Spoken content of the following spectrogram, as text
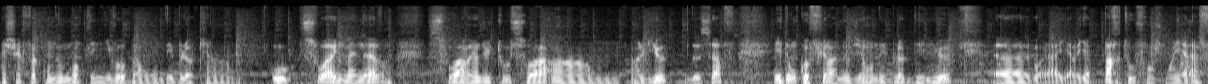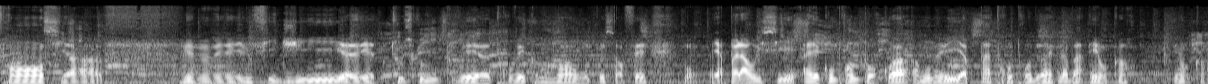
À chaque fois qu'on augmente les niveaux, bah, on débloque un, ou soit une manœuvre, soit rien du tout, soit un, lieu de surf. Et donc au fur et à mesure on débloque des lieux. Euh, voilà, il y, y a, partout franchement, il y a la France, il y a les Fidji, il y a tout ce que vous pouvez euh, trouver comme endroit où on peut surfer. Bon, il n'y a pas la Russie, allez comprendre pourquoi. À mon avis, il n'y a pas trop trop de vagues là-bas, et encore, et encore,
